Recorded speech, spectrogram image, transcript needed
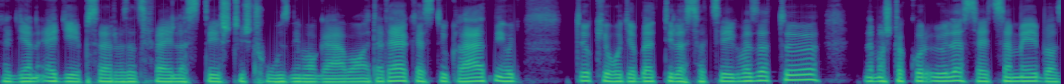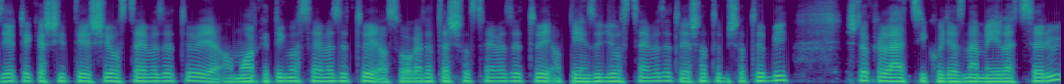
egy ilyen egyéb szervezetfejlesztést is húzni magával. Tehát elkezdtük látni, hogy tök jó, hogy a Betty lesz a cégvezető, de most akkor ő lesz egy személybe az értékesítési osztályvezetője, a marketing osztályvezetője, a szolgáltatás osztályvezetője, a pénzügyi osztályvezetője, stb. stb. És tökre látszik, hogy ez nem életszerű,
